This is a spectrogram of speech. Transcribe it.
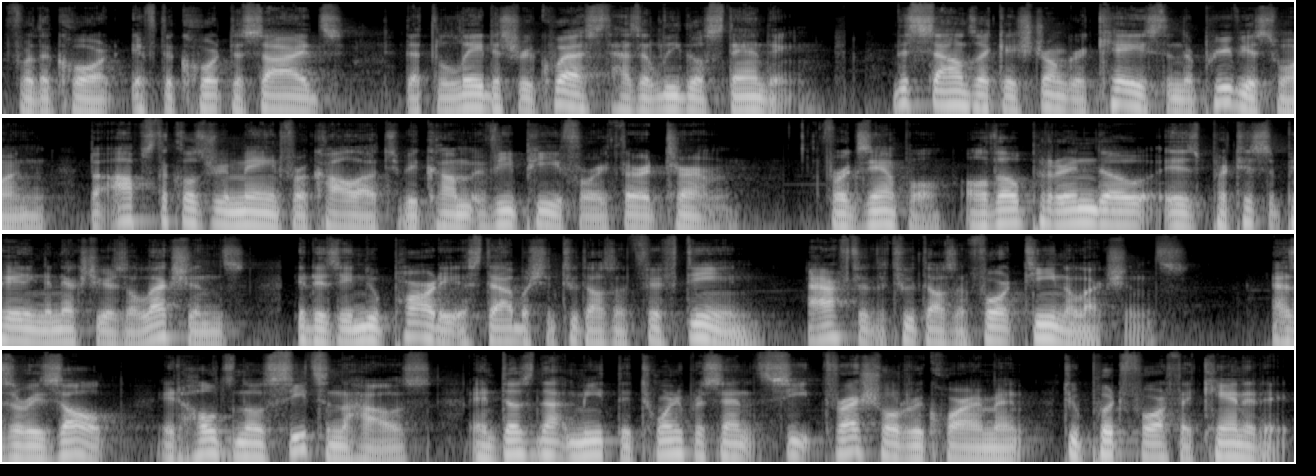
for the court if the court decides that the latest request has a legal standing. This sounds like a stronger case than the previous one, but obstacles remain for Kalla to become VP for a third term. For example, although Perindo is participating in next year's elections, it is a new party established in 2015 after the 2014 elections. As a result, it holds no seats in the House and does not meet the 20% seat threshold requirement to put forth a candidate.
